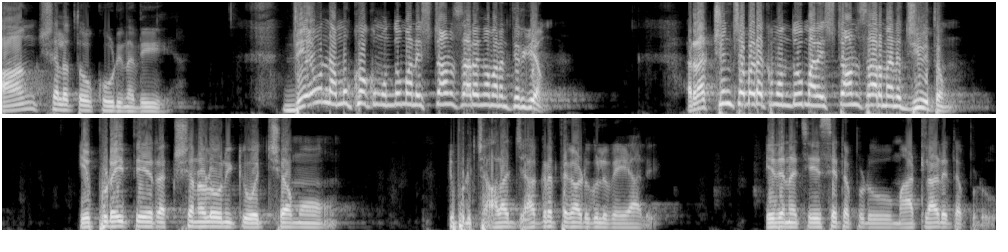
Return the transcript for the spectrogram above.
ఆంక్షలతో కూడినది. దేవుని నమ్ముకోక ముందు మన ఇష్టానుసారంగా మనం తిరిగాం. రక్షించబడక ముందు మన ఇష్టానుసారమైన జీవితం. ఎప్పుడైతే రక్షణలోనికి వచ్చామో ఇప్పుడు చాలా జాగ్రత్తగా అడుగులు వేయాలి. ఏదైనా చేసేటప్పుడు మాట్లాడేటప్పుడు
